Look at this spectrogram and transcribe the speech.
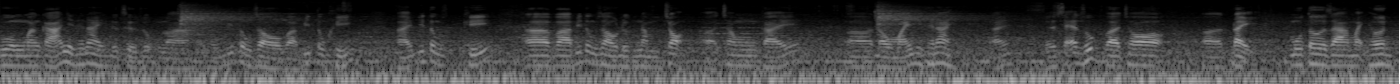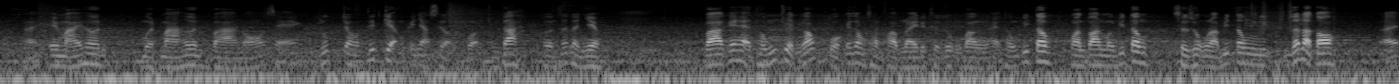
vuông mang cá như thế này được sử dụng là hệ thống bít tông dầu và bít tông khí. Đấy, bít tông khí à, và bít tông dầu được nằm trọn ở trong cái à, đầu máy như thế này. Đấy sẽ giúp và cho à, đẩy motor ra mạnh hơn đấy, êm ái hơn mượt mà hơn và nó sẽ giúp cho tiết kiệm cái nhà xưởng của chúng ta hơn rất là nhiều. Và cái hệ thống chuyển góc của cái dòng sản phẩm này được sử dụng bằng hệ thống bít tông hoàn toàn bằng bít tông sử dụng là bít tông rất là to. Đấy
